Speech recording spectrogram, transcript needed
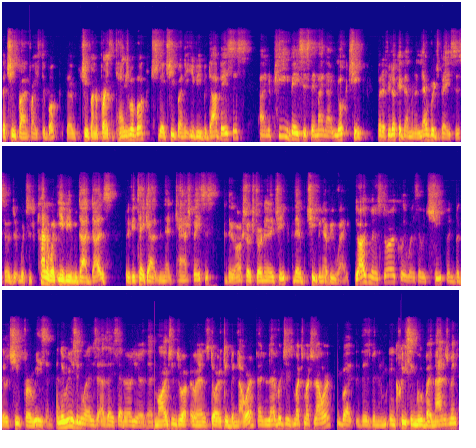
They're cheap on price to book. They're cheap on a price to tangible book. They're cheap on an EV EBITDA basis. On a PE basis, they might not look cheap, but if you look at them on a leverage basis, which is kind of what EV does, but if you take out the net cash basis, they're also extraordinarily cheap. They're cheap in every way. The argument historically was they were cheap, but they were cheap for a reason. And the reason was, as I said earlier, that margins were, were historically been lower and leverage is much, much lower. But there's been an increasing move by management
